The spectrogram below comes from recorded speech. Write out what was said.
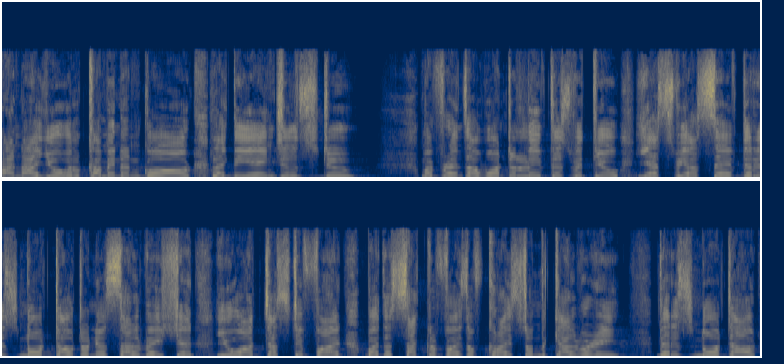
and I, you will come in and go out like the angels do. My friends, I want to leave this with you. Yes, we are saved. There is no doubt on your salvation. You are justified by the sacrifice of Christ on the Calvary. There is no doubt.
